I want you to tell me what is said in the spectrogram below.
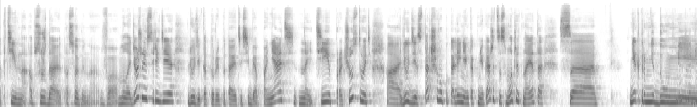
активно обсуждают, особенно в молодежной среде, люди, которые пытаются себя понять, найти, прочувствовать, а люди старшего поколения, как мне кажется, смотрят на это с некоторым недоумением.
